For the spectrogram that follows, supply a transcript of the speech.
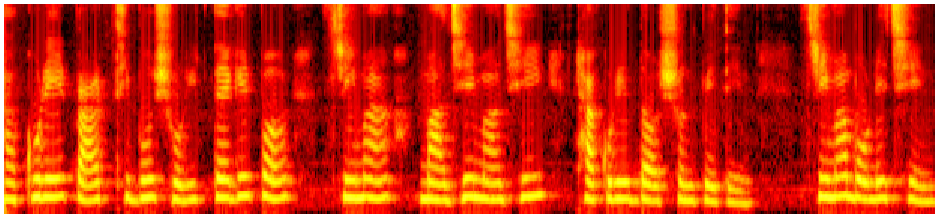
ঠাকুরের পার্থিব শরীর ত্যাগের পর শ্রীমা মাঝে মাঝেই ঠাকুরের দর্শন পেতেন। শ্রীমা বলেছেন,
